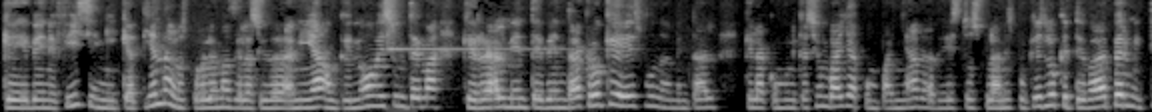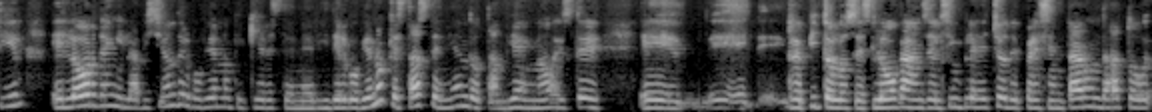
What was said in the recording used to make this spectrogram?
que beneficien y que atiendan los problemas de la ciudadanía, aunque no es un tema que realmente venda, creo que es fundamental que la comunicación vaya acompañada de estos planes, porque es lo que te va a permitir el orden y la visión del gobierno que quieres tener y del gobierno que estás teniendo también, ¿no? Este, eh, eh, repito, los eslogans, el simple hecho de presentar un dato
